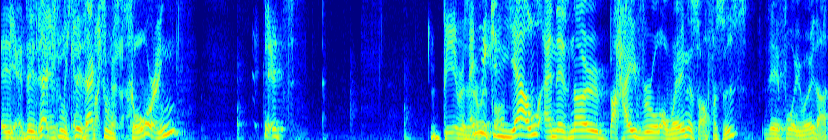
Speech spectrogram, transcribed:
There's, Yeah, the game- actual the there's actual scoring. Yeah. It's Beer is a and you can yell, and there's no behavioural awareness officers there for you either.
